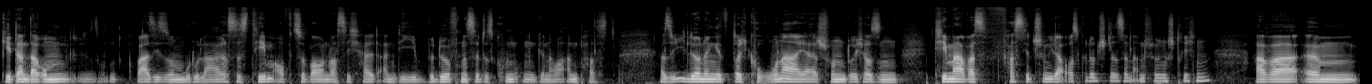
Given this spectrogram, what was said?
geht dann darum, quasi so ein modulares System aufzubauen, was sich halt an die Bedürfnisse des Kunden genau anpasst. Also E-Learning jetzt durch Corona ja schon durchaus ein Thema, was fast jetzt schon wieder ausgelutscht ist, in Anführungsstrichen. Aber ähm,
